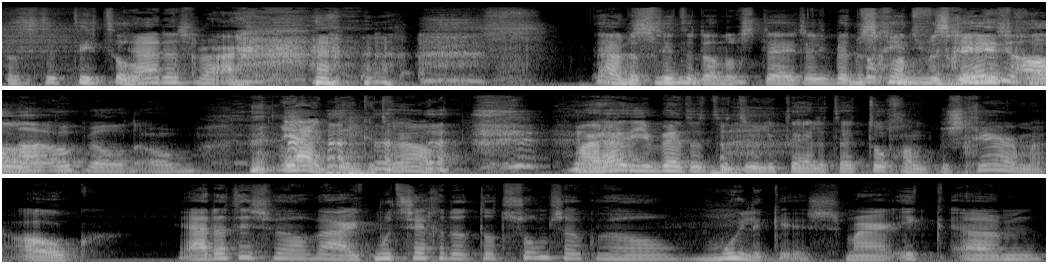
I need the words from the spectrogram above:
Dat is de titel. Ja, dat is waar. Ja, dat zit er dan nog steeds. Je bent misschien, toch misschien is Allah ook wel een oom. Ja, ik denk het wel. Maar hè, je bent het natuurlijk de hele tijd toch aan het beschermen ook. Ja, dat is wel waar. Ik moet zeggen dat dat soms ook wel moeilijk is. Maar ik, um,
